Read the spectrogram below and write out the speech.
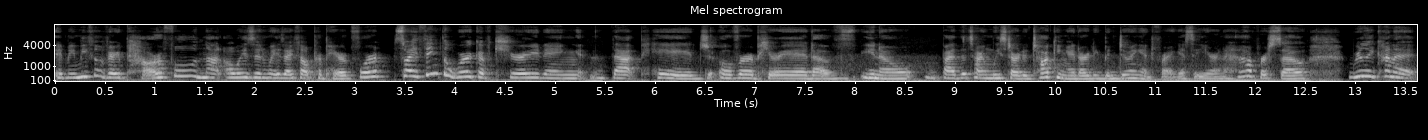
it made me feel very powerful, not always in ways I felt prepared for. So I think the work of curating that page over a period of, you know, by the time we started talking, I'd already been doing it for, I guess, a year and a half or so, really kind of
